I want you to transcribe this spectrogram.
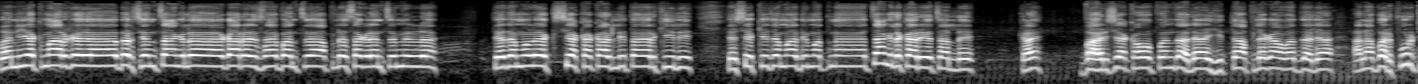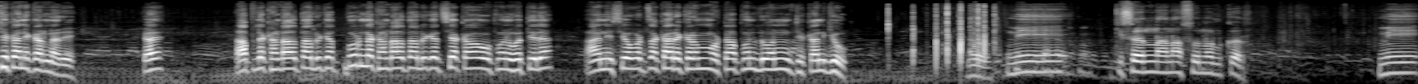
पण एक मार्गदर्शन चांगलं गाराळे साहेबांचं आपलं सगळ्यांचं मिळलं. त्याच्यामुळे एक शेका काढली तयार केली. त्या शेकेच्या माध्यमातून चांगलं कार्य चाललंय. काय? बाहेर शेखा ओपन झाल्या इथं आपल्या गावात झाल्या आणि भरपूर ठिकाणी करणार. आहे काय? आपल्या खंडाळा तालुक्यात पूर्ण खंडाळा तालुक्यात शेखा ओपन होतील आणि शेवटचा कार्यक्रम मोठा आपण दोन ठिकाण घेऊ. हो. मी किसन नाना सोनोलकर. मी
